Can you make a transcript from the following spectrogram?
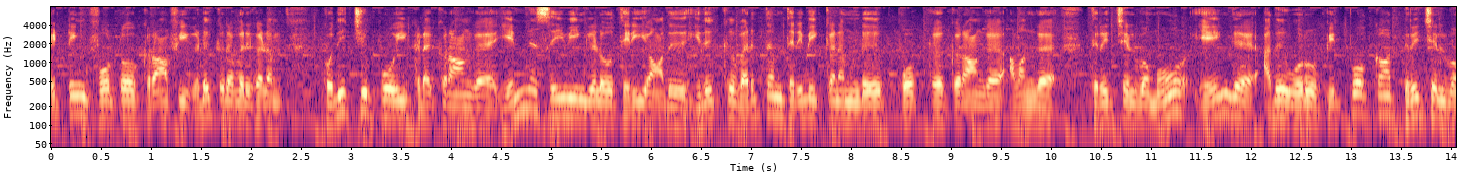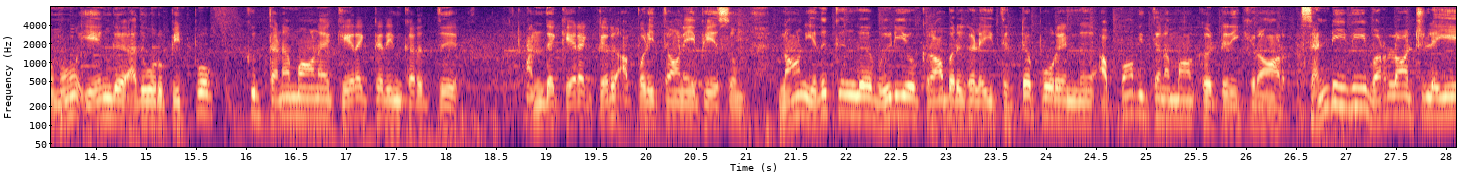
வெட்டிங் ஃபோட்டோகிராஃபி எடுக்கிறவர்களும் கொதிச்சு போய் கிடக்குறாங்க. என்ன செய்வீங்களோ தெரியாது. இதுக்கு வருத்தம் தெரிவிக்கணும்னு போ கேட்குறாங்க அவங்க. திருச்செல்வமோ ஏங்க அது ஒரு பிற்போக்கா? திருச்செல்வமோ ஏங்க அது ஒரு பிற்போக்குத்தனமான கேரக்டரின் கருத்து. அந்த கேரக்டர் அப்படித்தானே பேசும். நான் எதுக்குங்க வீடியோ கிராபர்களை திட்ட போறேன்னு அப்பாவித்தனமாக கேட்டிருக்கிறார். சன் டிவி வரலாற்றிலேயே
